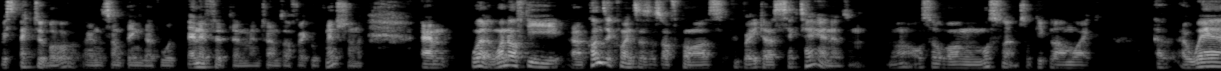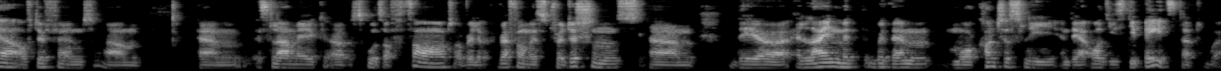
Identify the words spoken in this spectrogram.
respectable and something that would benefit them in terms of recognition. Um, well, one of the uh, consequences is, of course, greater sectarianism, you know, also among Muslims. So people are more aware of different um, um, Islamic uh, schools of thought or reformist traditions. Um, aligned with, with them more consciously, and there are all these debates that uh,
